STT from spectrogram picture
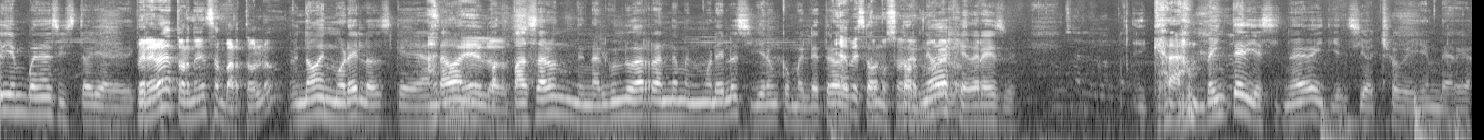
bien buena su historia, güey. ¿Pero era torneo en San Bartolo? No, en Morelos, que Ah, andaban, Morelos. pa- pasaron en algún lugar random en Morelos y vieron como el letrero de torneo Morelos, de ajedrez, güey. Y quedaron 20, 19 y 18, güey, en verga.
